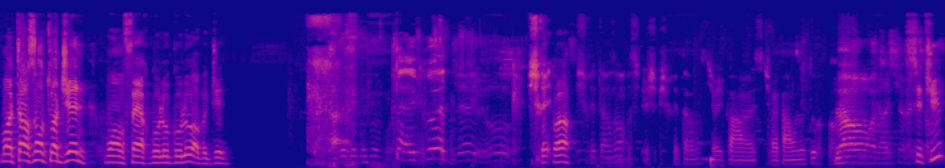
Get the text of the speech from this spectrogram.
Moi, Tarzan, toi, Jen. Moi, on va faire Golo Golo avec Jen. quoi, Jay Je serais, Quoi je serais Tarzan, je, je serais Tarzan si tu euh, si tu mon auto. Là, on va Sais-tu ordres.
